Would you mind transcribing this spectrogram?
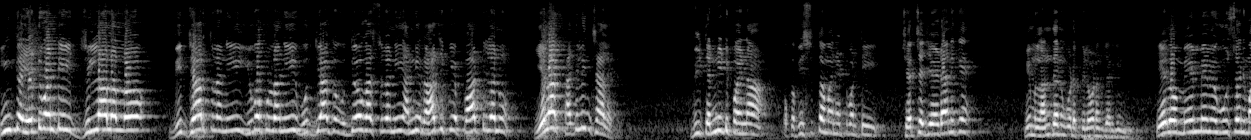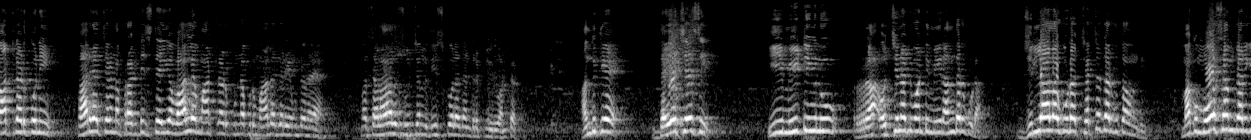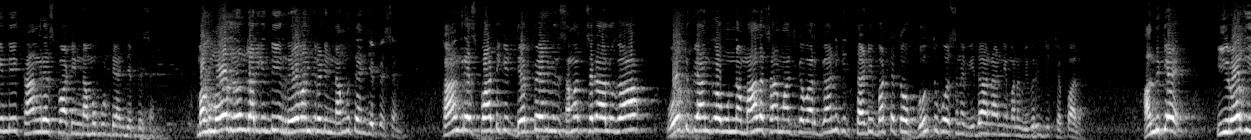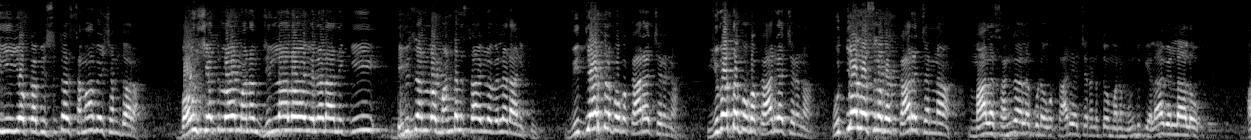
ఇంకా ఎటువంటి జిల్లాలలో విద్యార్థులని యువకులని ఉద్యోగ ఉద్యోగస్తులని అన్ని రాజకీయ పార్టీలను ఎలా కదిలించాలి? వీటన్నిటిపైన ఒక విస్తృతమైనటువంటి చర్చ చేయడానికే మిమ్మల్ని అందరిని కూడా పిలవడం జరిగింది. ఏదో మేము మేమే కూర్చొని మాట్లాడుకొని కార్యాచరణ ప్రకటిస్తే ఇక వాళ్ళే మాట్లాడుకున్నప్పుడు మా దగ్గర ఏముంటుందా మా సలహాలు సూచనలు తీసుకోలేదని రేపు మీరు అంటారు. అందుకే దయచేసి ఈ మీటింగ్ను రా వచ్చినటువంటి మీరందరూ కూడా జిల్లాలో కూడా చర్చ జరుగుతూ ఉంది. మాకు మోసం జరిగింది కాంగ్రెస్ పార్టీని నమ్ముకుంటే అని చెప్పేసాను. మాకు మోసం జరిగింది రేవంత్ రెడ్డిని నమ్ముతే అని చెప్పేసాను. కాంగ్రెస్ పార్టీకి డెబ్బై ఎనిమిది సంవత్సరాలుగా ఓటు బ్యాంకుగా ఉన్న మాల సామాజిక వర్గానికి తడి బట్టతో గొంతు కోసిన విధానాన్ని మనం వివరించి చెప్పాలి. అందుకే ఈరోజు ఈ యొక్క విస్తృత సమావేశం ద్వారా భవిష్యత్తులో మనం జిల్లాలో వెళ్ళడానికి డివిజన్లో మండల స్థాయిలో వెళ్ళడానికి విద్యార్థులకు ఒక కార్యాచరణ యువతకు ఒక కార్యాచరణ ఉద్యోగస్తులకు ఒక కార్యాచరణ మాల సంఘాలకు కూడా ఒక కార్యాచరణతో మనం ముందుకు ఎలా వెళ్ళాలో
